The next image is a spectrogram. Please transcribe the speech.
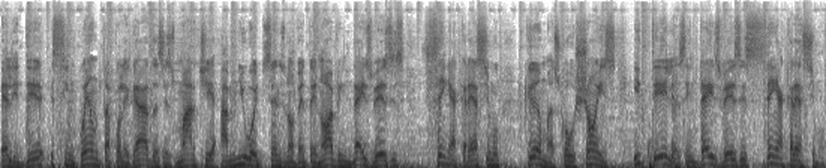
LD 50 polegadas Smart a 1899 em 10 vezes sem acréscimo, camas, colchões e telhas em 10 vezes sem acréscimo.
